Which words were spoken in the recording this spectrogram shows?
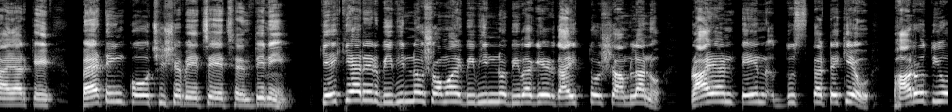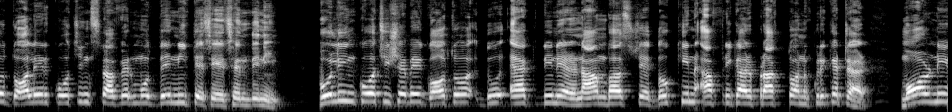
নায়ারকে ব্যাটিং কোচ হিসেবে চেয়েছেন তিনি। কেকেআরের বিভিন্ন সময় বিভিন্ন বিভাগের দায়িত্ব সামলানো রায়ান টেন দুস্কাটেকেও ভারতীয় দলের কোচিং স্টাফের মধ্যে নিতে চেয়েছেন তিনি। বোলিং কোচ হিসেবে গত দু এক দিনের নাম ভাসছে দক্ষিণ আফ্রিকার প্রাক্তন ক্রিকেটার মর্নি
